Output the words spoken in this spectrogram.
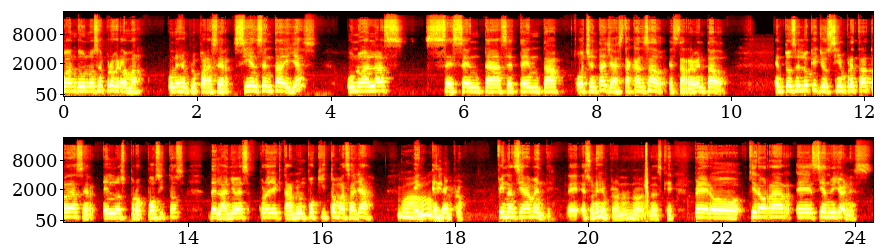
cuando uno se programa, un ejemplo, para hacer 100 sentadillas, uno a las 60, 70, 80 ya está cansado, está reventado. Entonces lo que yo siempre trato de hacer en los propósitos del año es proyectarme un poquito más allá. Wow. En ejemplo, financieramente, eh, es un ejemplo, ¿no? No, no es que, pero quiero ahorrar eh, 100 millones.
